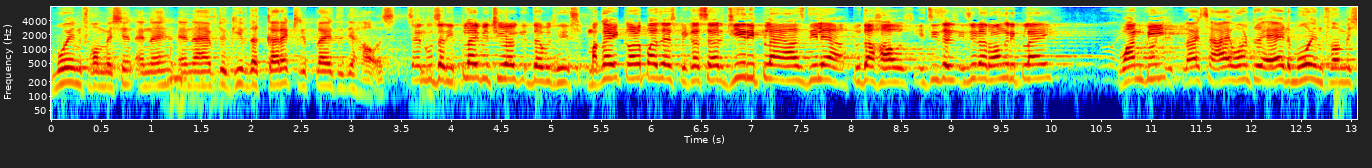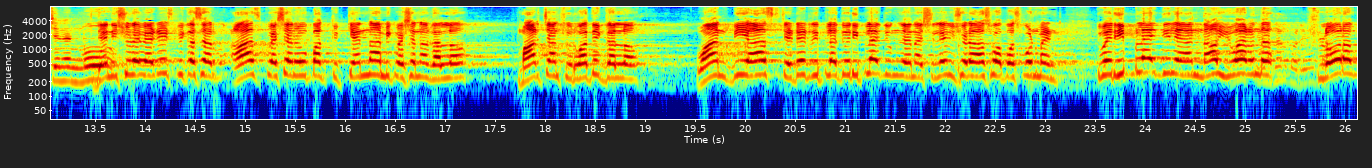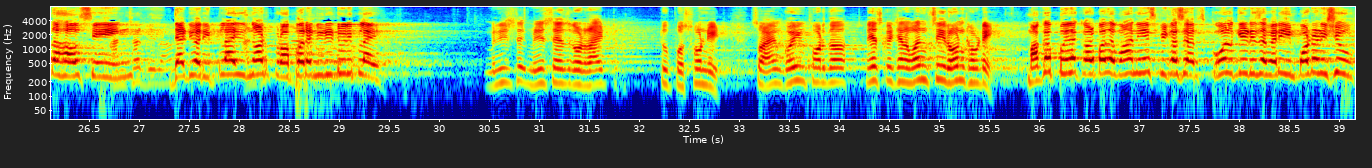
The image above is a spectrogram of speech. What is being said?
more information and I, and I have to give the correct reply to the House. Then with the reply which you have, the, म्हाका एक कळपा जाय speaker sir जी reply आज दिल्या to the house is is is it a wrong reply one B Replies, I want to add more information and more. Then you should have added speaker sir आज question येवपाक केन्ना आमी question घाल्लो मार्चान सुरवातीक घाल्लो one बी आज stated reply तुवें reply दिवंक जाय नाशिल्लें यू शुड आस फॉर तुम्ही रिप्लाय दिले now you are on the floor of the house saying that your reply is not proper and you need to reply minister minister is got right to postpone it so I am going for the next question one C Rohan Khaunte म्हाका पहिले कळपाक जाय one A speaker sir coalgate is a very important issue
